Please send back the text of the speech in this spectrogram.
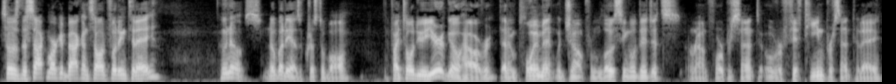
So is the stock market back on solid footing today? Who knows? Nobody has a crystal ball. If I told you a year ago, however, that employment would jump from low single digits, around 4%, to over 15% today,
